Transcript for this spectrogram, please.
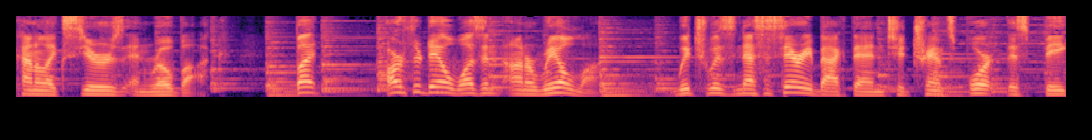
kind of like Sears and Roebuck. But Arthurdale wasn't on a rail line, which was necessary back then to transport this big,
